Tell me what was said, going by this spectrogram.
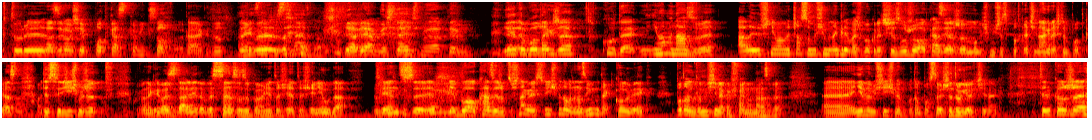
który. Nazywał się podcast komiksowy. Tak, to, to jakby. nazwa. Ja wiem, myśleliśmy nad tym. Nie, to było dni. tak, że kurde, nie mamy nazwy, ale już nie mamy czasu, musimy nagrywać, bo akurat się złożyła okazja, że mogliśmy się spotkać i nagrać ten podcast, no. a wtedy stwierdziliśmy, że kurwa, nagrywać zdalnie to bez sensu zupełnie, to się, to się nie uda. Więc y, była okazja, żeby coś nagrać, stwierdziliśmy, dobra, nazwijmy takkolwiek, potem wymyślimy jakąś fajną nazwę. E, nie wymyśliliśmy, bo potem powstał jeszcze drugi odcinek. Tylko, że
